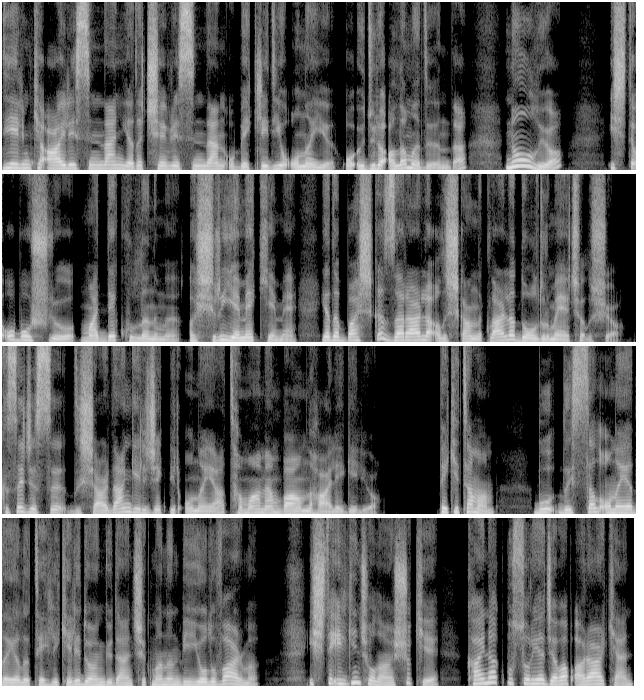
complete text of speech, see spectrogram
diyelim ki ailesinden ya da çevresinden o beklediği onayı, o ödülü alamadığında ne oluyor? İşte o boşluğu madde kullanımı, aşırı yemek yeme ya da başka zararlı alışkanlıklarla doldurmaya çalışıyor. Kısacası dışarıdan gelecek bir onaya tamamen bağımlı hale geliyor. Peki tamam, bu dışsal onaya dayalı tehlikeli döngüden çıkmanın bir yolu var mı? İşte ilginç olan şu ki, kaynak bu soruya cevap ararken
